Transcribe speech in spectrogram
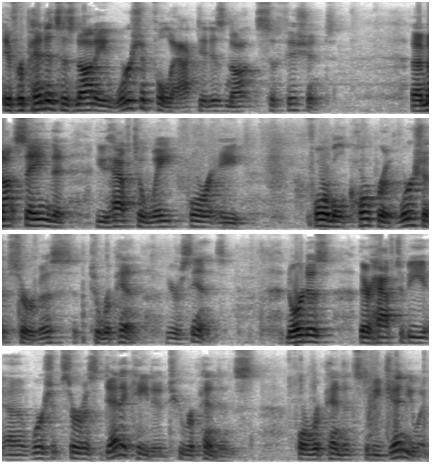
If repentance is not a worshipful act, it is not sufficient. And I'm not saying that you have to wait for a formal corporate worship service to repent of your sins nor does there have to be a worship service dedicated to repentance for repentance to be genuine.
